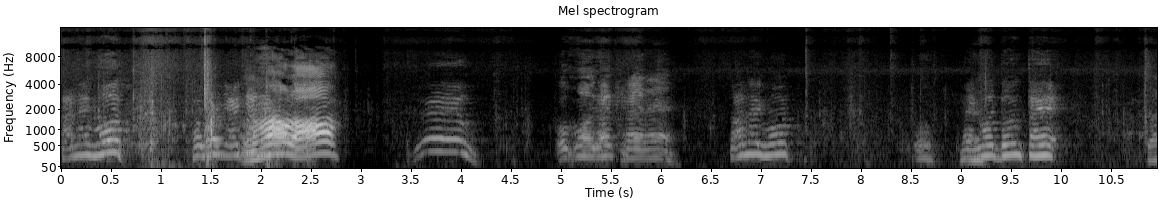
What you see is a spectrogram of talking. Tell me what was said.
ตันให้หมดคนใหญ่ตันเอาเหรอเร็วโอ้โหแค่แค่แน่ตันให้หมดไม่หมดโดนเตะใช่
